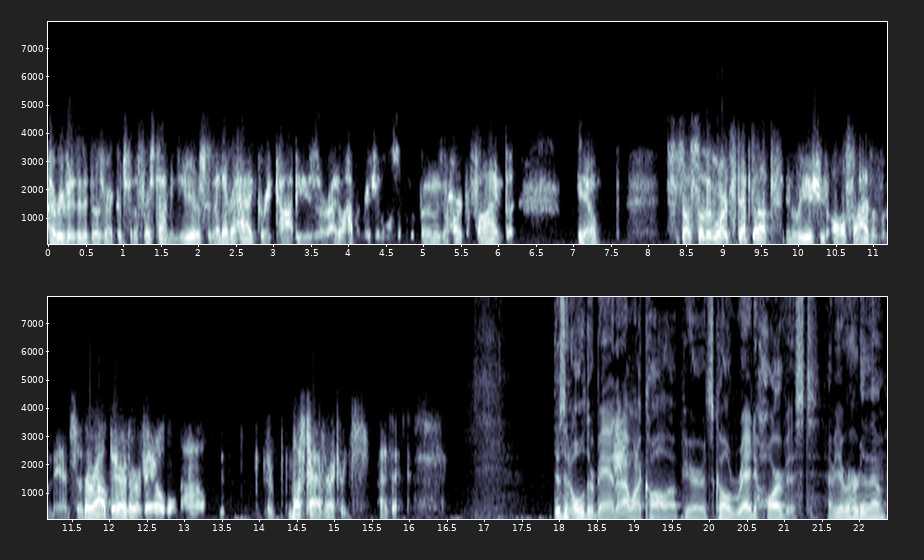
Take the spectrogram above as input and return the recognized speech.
I revisited those records for the first time in years because I never had great copies or I don't have originals of those. They're hard to find, but you know, so Southern Lord stepped up and reissued all five of them, man. So they're out there. They're available now. They're must-have records, I think. There's an older band that I want to call up here. It's called Red Harvest. Have you ever heard of them?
